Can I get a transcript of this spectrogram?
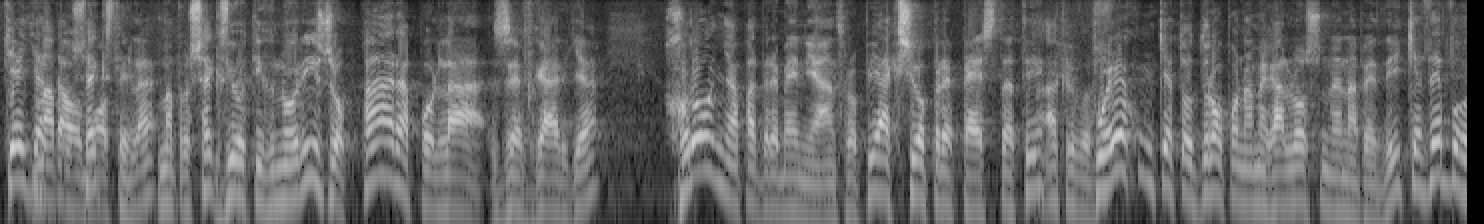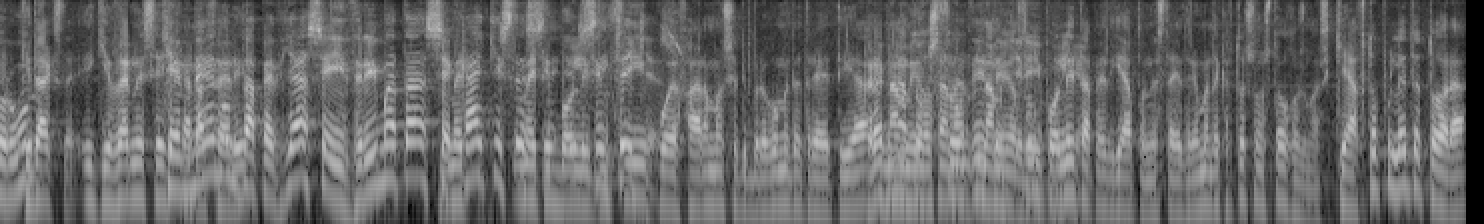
και για Μα τα προσέξτε, ομόφυλα. μα προσέξτε. Διότι γνωρίζω πάρα πολλά ζευγάρια χρόνια παντρεμένοι άνθρωποι, αξιοπρεπέστατοι, Ακριβώς. που έχουν και τον τρόπο να μεγαλώσουν ένα παιδί και δεν μπορούν Κοιτάξτε, η κυβέρνηση έχει και μένουν καταφέρει τα παιδιά σε ιδρύματα, σε με, κάκιστες με την πολιτική συνθήκες. που εφάρμοσε την προηγούμενη τετραετία Πρέπει να, να το μειωθούν, ξαναδείτε, να κύριε μειωθούν πολύ Υπουργέ. τα παιδιά που είναι στα ιδρύματα και αυτός είναι ο στόχος μας. Και αυτό που λέτε τώρα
